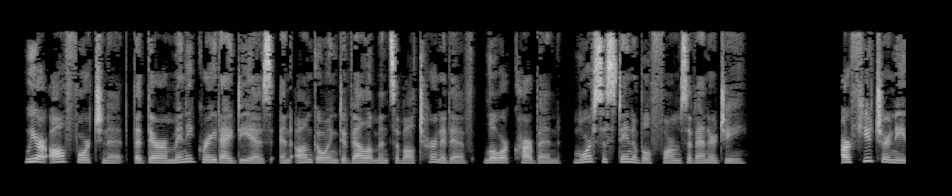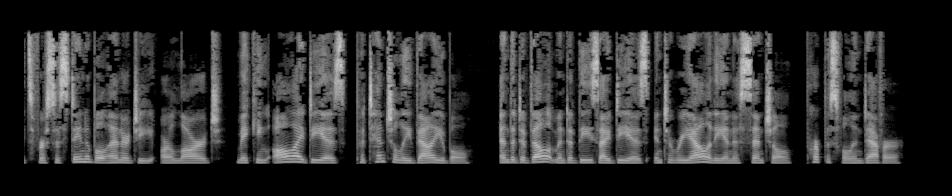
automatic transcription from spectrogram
We are all fortunate that there are many great ideas and ongoing developments of alternative, lower carbon, more sustainable forms of energy. Our future needs for sustainable energy are large, making all ideas potentially valuable, and the development of these ideas into reality an essential, purposeful endeavor.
